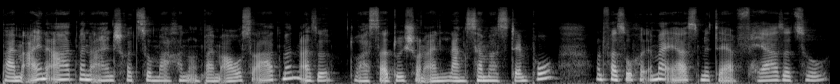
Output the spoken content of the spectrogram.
beim Einatmen einen Schritt zu machen und beim Ausatmen, also du hast dadurch schon ein langsames Tempo und versuche immer erst mit der Ferse zu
